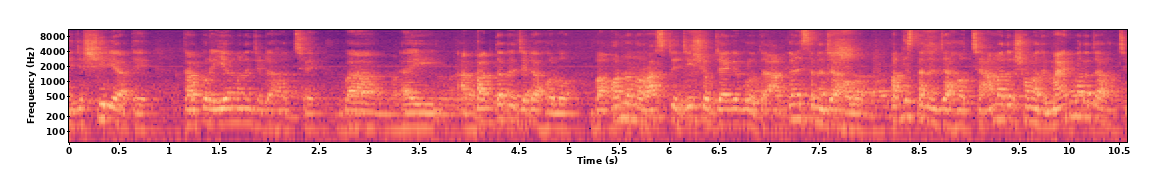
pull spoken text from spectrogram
এই যে সিরিয়াতে, তারপরে ইয়ামানে যেটা হচ্ছে, বা এই বাগদাদে যেটা হলো, বা অন্যান্য রাষ্ট্রে যেসব জায়গাগুলোতে, আফগানিস্তানে যা হলো, পাকিস্তানে যা হচ্ছে, আমাদের সমাজে, মায়ানমারে যা হচ্ছে,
